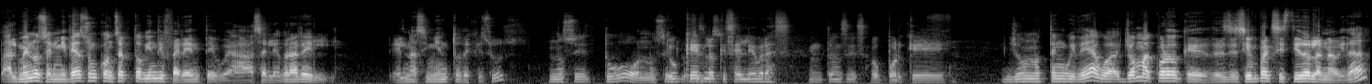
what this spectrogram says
al menos en mi idea es un concepto bien diferente, güey, a celebrar el, el nacimiento de Jesús. No sé tú o no sé. ¿Tú qué es lo que celebras entonces? ¿O por qué? Yo no tengo idea, güey. Yo me acuerdo que desde siempre ha existido la Navidad.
